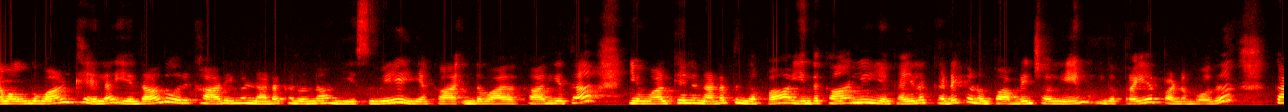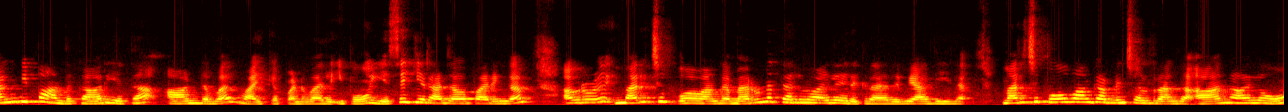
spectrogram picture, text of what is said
நம்ம உங்கள் வாழ்க்கையில் ஏதாவது ஒரு காரியங்கள் நடக்கணும்னா இயேசுவே என் கா இந்த வா காரியத்தை என் வாழ்க்கையில் நடத்துங்கப்பா. இந்த காரியம் என் கையில் கிடைக்கணும்ப்பா அப்படின்னு சொல்லி நீங்கள் ப்ரேயர் பண்ணும்போது கண்டிப்பாக அந்த காரியத்தை ஆண்டவர் வாய்க்க பண்ணுவார். இப்போ எசைக்கிய ராஜாவை பாருங்க. அவரோட மறிச்சு போவாங்க. மருண தருவாயில இருக்கிறாரு வியாதியில். மறிச்சு போவாங்க அப்படின்னு சொல்கிறாங்க ஆனாலும்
